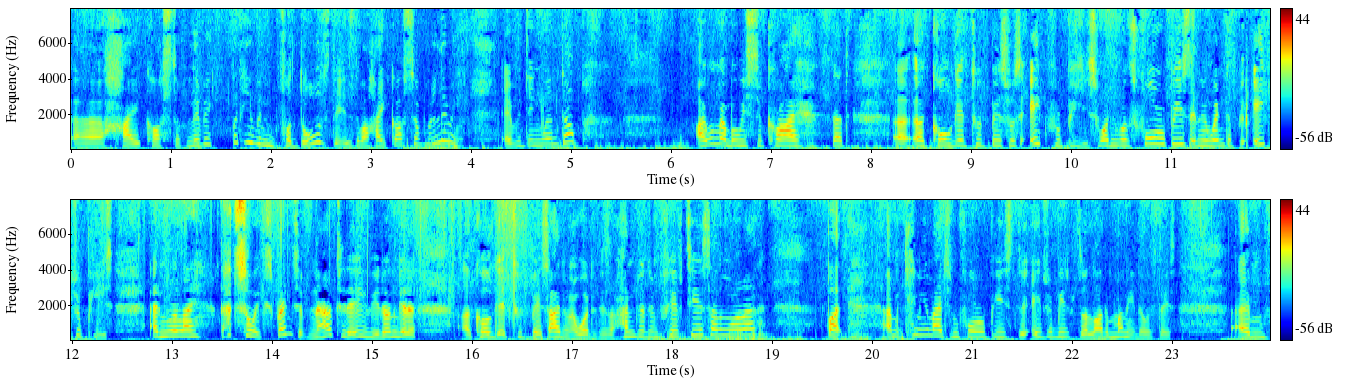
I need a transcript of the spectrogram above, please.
uh, high cost of living, but even for those days, there were high costs of living. Everything went up. I remember we used to cry that uh, a Colgate toothpaste was eight rupees. One was four rupees, and it went up to eight rupees. And we're like, that's so expensive. Now today, if you don't get a, a Colgate toothpaste, I don't know what it is, 150 or something like that. But I mean, can you imagine four rupees to eight rupees was a lot of money those days. Um,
